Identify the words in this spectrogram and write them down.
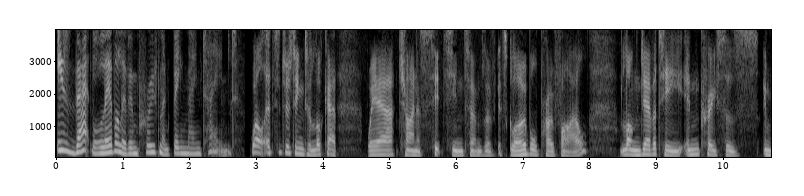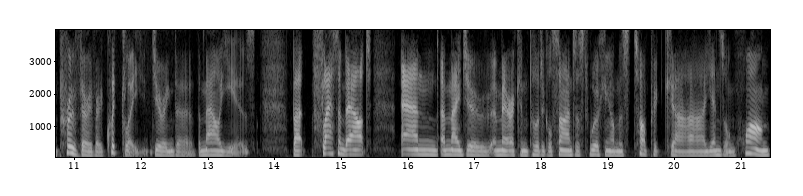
is that level of improvement being maintained? Well, it's interesting to look at where China sits in terms of its global profile. Longevity increases improve very, very quickly during the, the Mao years, but flattened out and a major American political scientist working on this topic, uh, Yanzhong Huang,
